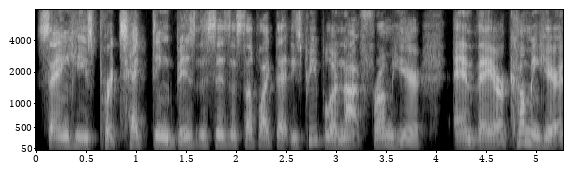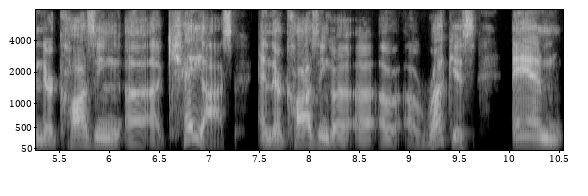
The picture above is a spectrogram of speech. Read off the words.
saying he's protecting businesses and stuff like that these people are not from here and they are coming here and they're causing uh, a chaos and they're causing a, a, a ruckus and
